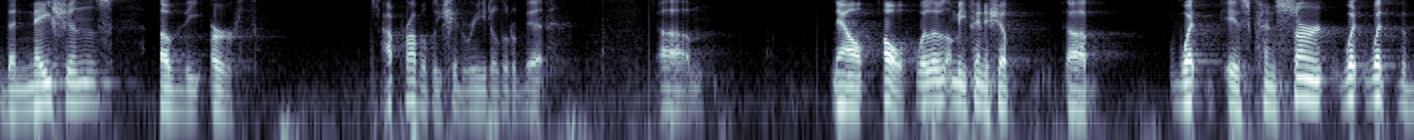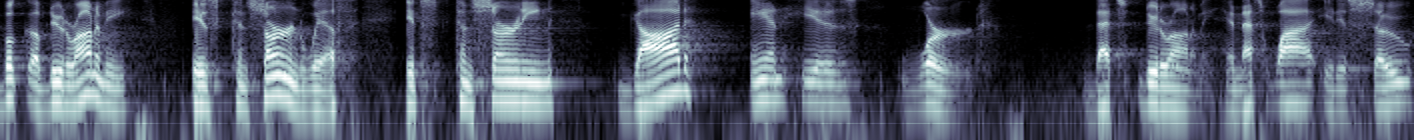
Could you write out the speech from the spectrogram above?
the nations of the earth. I probably should read a little bit. Um, now, oh, well, let me finish up uh, what is concerned, what, what the book of Deuteronomy is concerned with. It's concerning God and His Word. That's Deuteronomy. And that's why it is so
